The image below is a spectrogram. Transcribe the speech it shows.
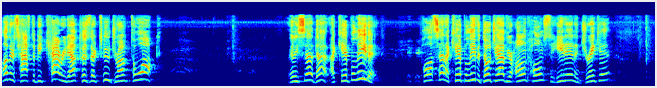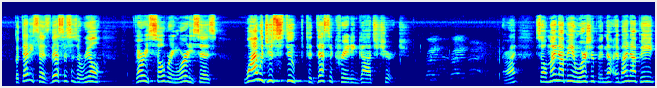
Others have to be carried out because they're too drunk to walk. And he said that. I can't believe it. Paul said, I can't believe it. Don't you have your own homes to eat in and drink in? But then he says this this is a real, very sobering word. He says, Why would you stoop to desecrating God's church? All right? So it might not be in worship, it might not be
